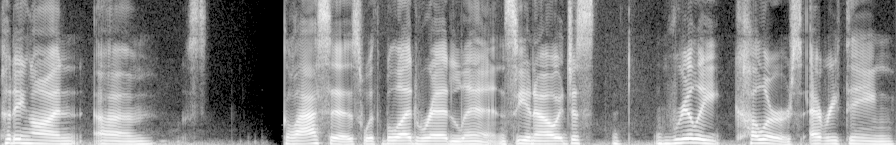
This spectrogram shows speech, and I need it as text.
putting on um, glasses with blood red lens. You know, it just really colors everything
